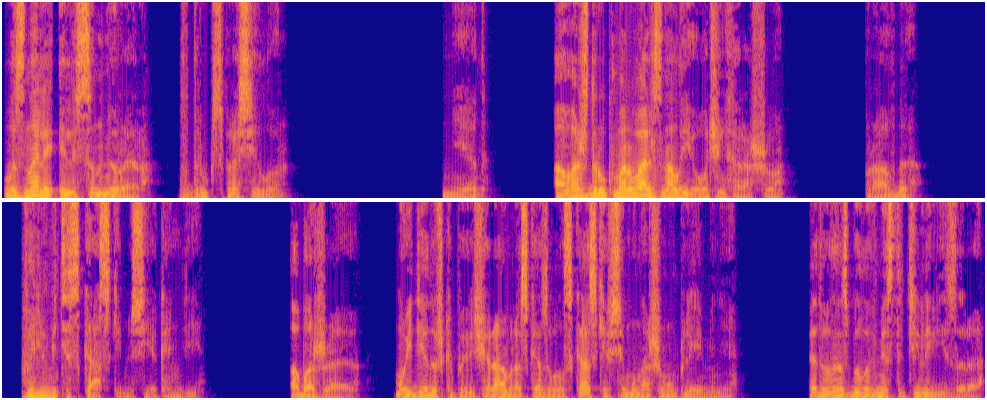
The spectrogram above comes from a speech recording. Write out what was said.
«Вы знали Элисон Мюррер?» — вдруг спросил он. «Нет». «А ваш друг Марваль знал ее очень хорошо». «Правда?» «Вы любите сказки, месье Канди?» «Обожаю. Мой дедушка по вечерам рассказывал сказки всему нашему племени. Это у нас было вместо телевизора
